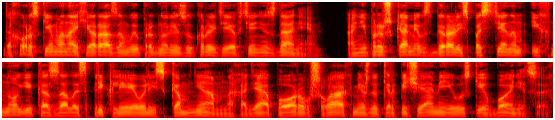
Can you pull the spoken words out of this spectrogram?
Дахорские монахи разом выпрыгнули из укрытия в тени здания. Они прыжками взбирались по стенам, их ноги, казалось, приклеивались к камням, находя опору в швах между кирпичами и узких бойницах.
